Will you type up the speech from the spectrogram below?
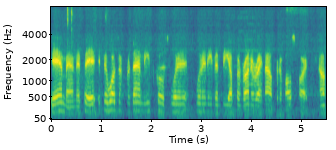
yeah, man, if it if it wasn't for them, East Coast wouldn't wouldn't even be up and running right now for the most part. You know.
